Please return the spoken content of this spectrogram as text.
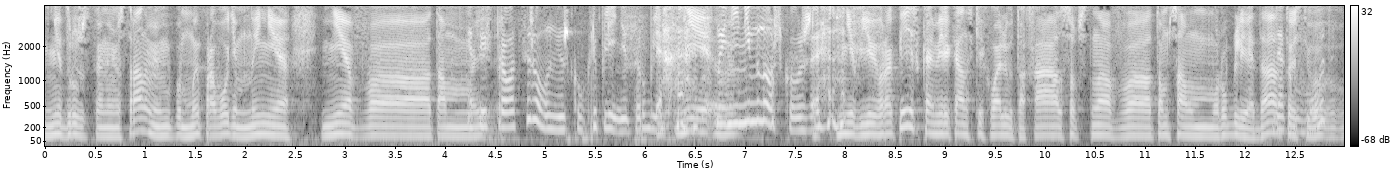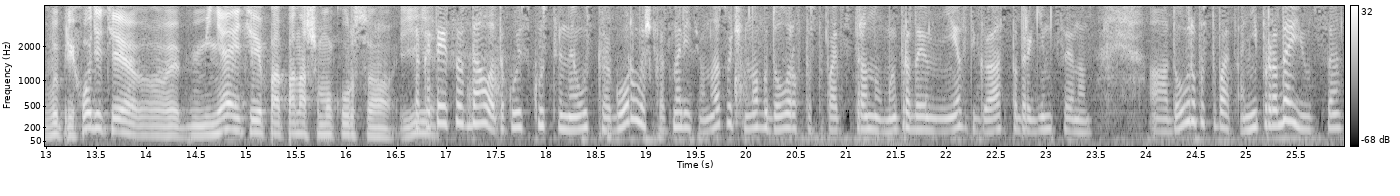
недружественными странами мы проводим ныне не в э, там... Это и спровоцировало немножко укрепление рубля, не, но не немножко уже. Не в европейско-американских валютах, а, собственно, в том самом рубле, да? Так То есть вот. вы, вы приходите, меняете по, по нашему курсу. И... Так это и создало такое искусственное узкое горлышко. Смотрите, у нас очень много долларов поступает в страну. Мы продаем нефть, газ по дорогим ценам. А доллары поступают, они продаются,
